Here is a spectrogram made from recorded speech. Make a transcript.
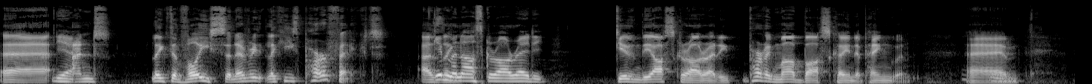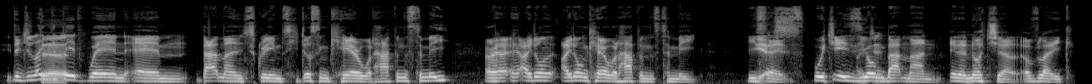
Uh, Yeah. and like the voice and every like he's perfect. As Give him like, an Oscar already. give him the Oscar already. Perfect mob boss kind of penguin. Um, Did you like the, The- bit when um, Batman screams, "He doesn't care what happens to me," or "I, I don't, I don't care what happens to me," he Yes. says, which is I young did. Batman in a nutshell. Of like,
